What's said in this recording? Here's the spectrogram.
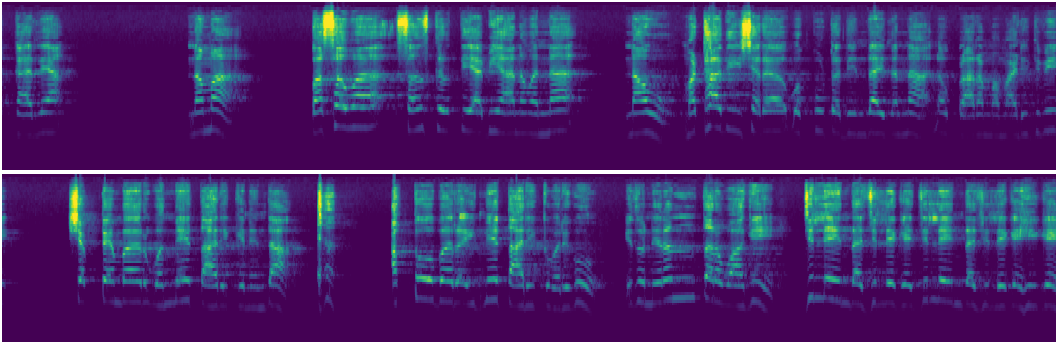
ಕಾರ್ಯ. ನಮ್ಮ ಬಸವ ಸಂಸ್ಕೃತಿ ಅಭಿಯಾನವನ್ನು ನಾವು ಮಠಾಧೀಶರ ಒಕ್ಕೂಟದಿಂದ ಇದನ್ನ ನಾವು ಪ್ರಾರಂಭ ಮಾಡಿದ್ವಿ. ಸೆಪ್ಟೆಂಬರ್ ಒಂದನೇ ತಾರೀಕಿನಿಂದ ಅಕ್ಟೋಬರ್ ಐದನೇ ತಾರೀಕುವರೆಗೂ ಇದು ನಿರಂತರವಾಗಿ ಜಿಲ್ಲೆಯಿಂದ ಜಿಲ್ಲೆಗೆ ಜಿಲ್ಲೆಯಿಂದ ಜಿಲ್ಲೆಗೆ ಹೀಗೆ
